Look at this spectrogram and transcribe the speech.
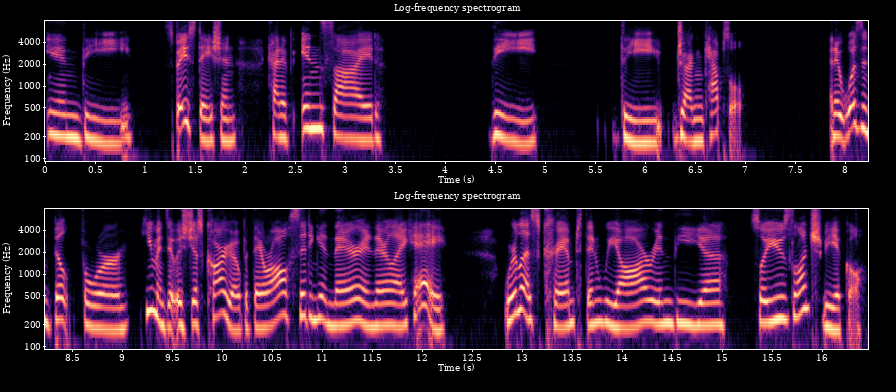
in the space station, kind of inside the the Dragon capsule. And it wasn't built for humans; it was just cargo. But they were all sitting in there, and they're like, "Hey, we're less cramped than we are in the uh, Soyuz launch vehicle."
